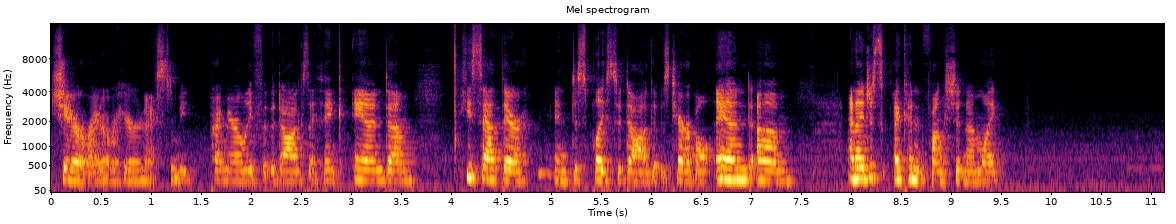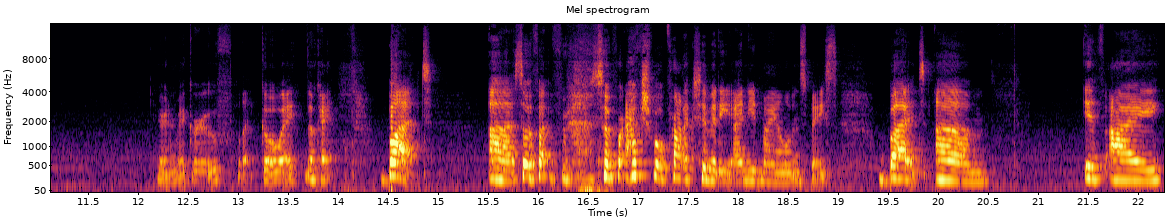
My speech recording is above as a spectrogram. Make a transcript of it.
chair right over here next to me, primarily for the dogs, I think. And um, he sat there and displaced a dog. It was terrible. And um, and I just I couldn't function. I'm like you're in my groove. Like go away. Okay. But uh, so if I, for, so for actual productivity, I need my alone space. But um, if I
